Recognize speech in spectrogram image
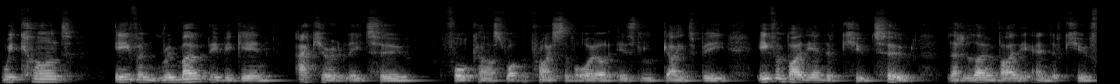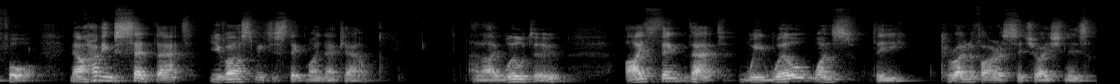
we can't even remotely begin accurately to forecast what the price of oil is going to be, even by the end of Q2, let alone by the end of Q4. Now, having said that, you've asked me to stick my neck out, and I will do. I think that we will, once the coronavirus situation is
